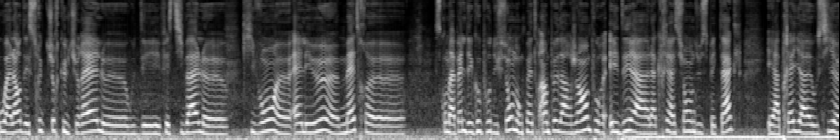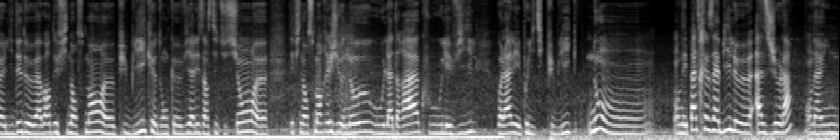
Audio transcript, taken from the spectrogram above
ou alors des structures culturelles ou des festivals qui vont, elles et eux, mettre ce qu'on appelle des coproductions, donc mettre un peu d'argent pour aider à la création du spectacle. Et après, il y a aussi euh, l'idée d'avoir des financements euh, publics, donc euh, via les institutions, des financements régionaux ou la DRAC ou les villes, voilà, les politiques publiques. Nous, on on n'est pas très habile euh, à ce jeu-là. On a une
